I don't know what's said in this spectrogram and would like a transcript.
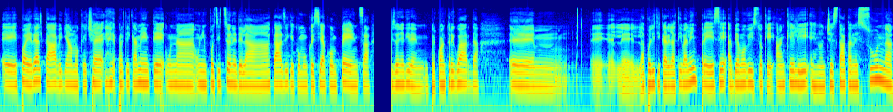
e poi in realtà vediamo che c'è eh, praticamente un'imposizione un della Tasi che comunque sia compensa Bisogna dire per quanto riguarda ehm, eh, le, la politica relativa alle imprese abbiamo visto che anche lì eh, non c'è stata nessuna,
